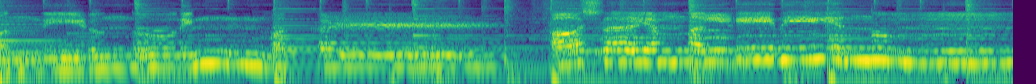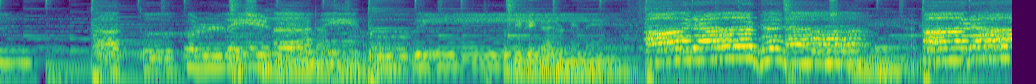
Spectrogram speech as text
വന്നിടുന്നു നിൻ മക്കൾ. ആശ്രയം നൽകി നീ എന്നും കാത്തുകൊള്ളേണമേ ഭൂവിൽ. ആരാധന. ആരാധന.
